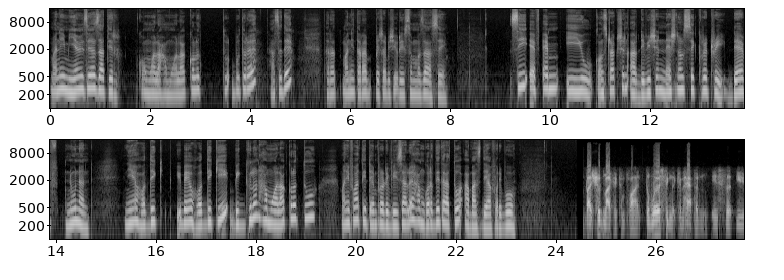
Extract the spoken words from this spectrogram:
মানে মিয়া হয়েছে জাতির কমওয়ালা হামওয়ালা কলত ভিতরে আছে দে। তারা মানে তারা বেশা বেশি রেশম মজা আছে। CFMEU Construction আর Division National Secretary Dave Noonan নিয়ে হদ্দিক ইবে হদ্দিকি বিগলন হামওয়ালা কলতু মানে ফাতি টেম্পোরারি ভিসা লয় হাম গর দি তারা তো আবাস দিয়া ফরিব they should make a complaint. The worst thing that can happen is that you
